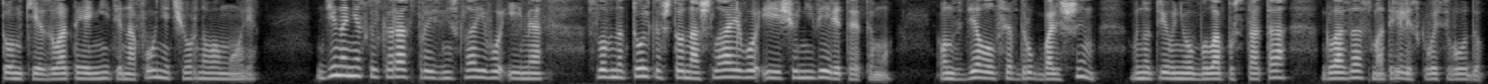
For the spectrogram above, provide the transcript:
Тонкие золотые нити на фоне Черного моря. Дина несколько раз произнесла его имя, словно только что нашла его и еще не верит этому — он сделался вдруг большим, внутри у него была пустота, глаза смотрели сквозь воду.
